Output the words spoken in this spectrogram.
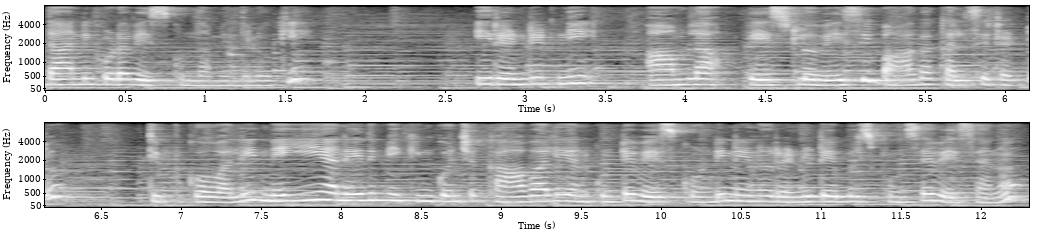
దాన్ని కూడా వేసుకుందాం ఇందులోకి. ఈ రెండింటిని ఆమ్లా పేస్ట్లో వేసి బాగా కలిసేటట్టు తిప్పుకోవాలి. నెయ్యి అనేది మీకు ఇంకొంచెం కావాలి అనుకుంటే వేసుకోండి. నేను రెండు టేబుల్ స్పూన్సే వేశాను.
